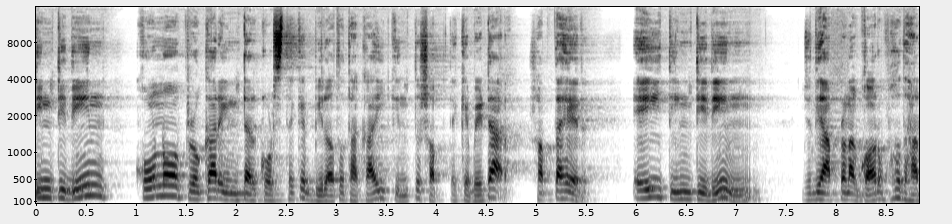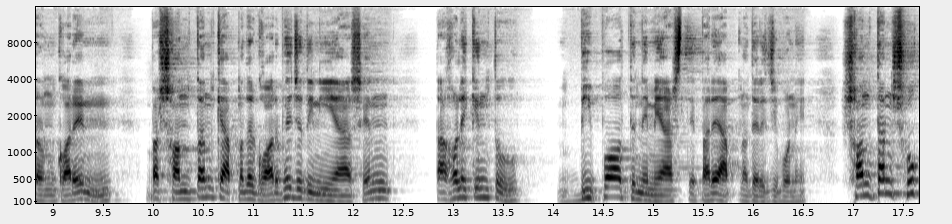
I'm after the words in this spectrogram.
তিনটি দিন কোনো প্রকার ইন্টারকোর্স থেকে বিরত থাকাই কিন্তু সবথেকে বেটার সপ্তাহের এই তিনটি দিন যদি আপনারা গর্ভ ধারণ করেন বা সন্তানকে আপনাদের গর্ভে যদি নিয়ে আসেন, তাহলে কিন্তু বিপদ নেমে আসতে পারে আপনাদের জীবনে। সন্তান সুখ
